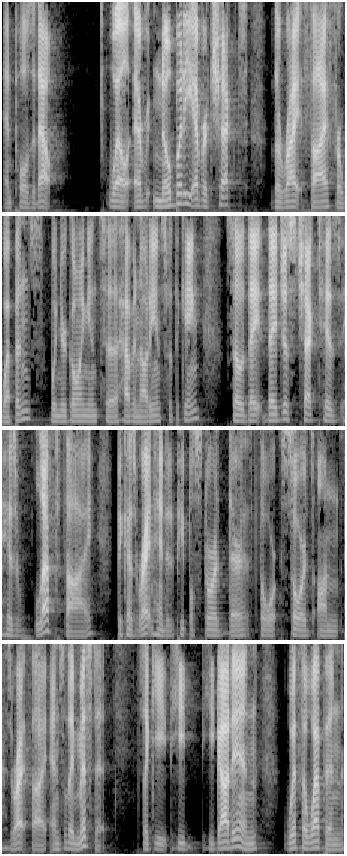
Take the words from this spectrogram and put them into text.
and pulls it out. Well, every, nobody ever checked the right thigh for weapons when you're going in to have an audience with the king. So they, they just checked his, his left thigh because right handed people stored their thor- swords on his right thigh, and so they missed it. It's like he, he, he got in with a weapon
